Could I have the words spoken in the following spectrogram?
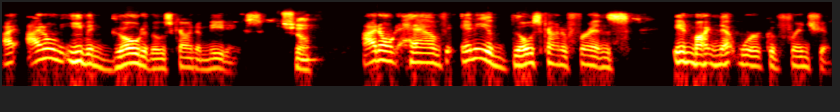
I, I don't even go to those kind of meetings. Sure. I don't have any of those kind of friends in my network of friendship.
